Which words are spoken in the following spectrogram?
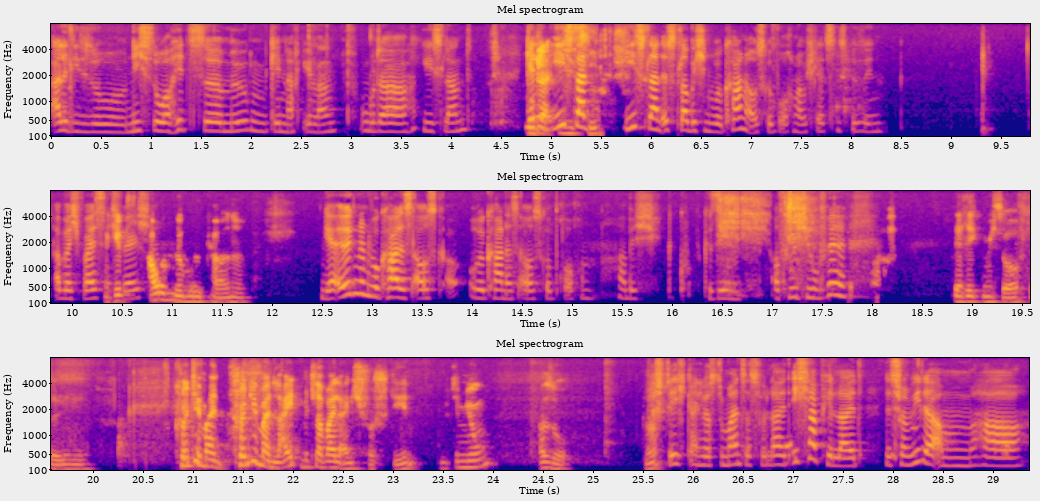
alle, die so nicht so Hitze mögen, gehen nach Irland oder Island. Gell, Oder in Island, Island. Island ist, glaube ich, ein Vulkan ausgebrochen, habe ich letztens gesehen. Aber ich weiß Da nicht gibt es welchen. tausende Vulkane. Ja, irgendein Vulkan ist, aus, Vulkan ist ausgebrochen. Habe ich gesehen. Auf YouTube. Der regt mich so auf, der Junge. Könnt ihr mein, könnt ihr mein Leid mittlerweile eigentlich verstehen mit dem Jungen? Also, Verstehe ich gar nicht, was du meinst, was für Leid. Ich habe hier Leid. Das ist schon wieder am Haar.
